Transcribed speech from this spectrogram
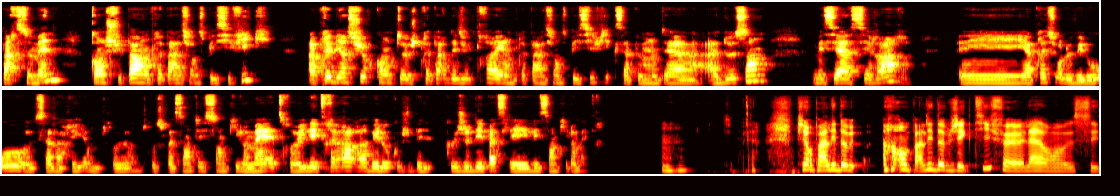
par semaine quand je suis pas en préparation spécifique. Après, bien sûr, quand je prépare des ultras et en préparation spécifique, ça peut monter à, à 200, mais c'est assez rare. Et après, sur le vélo, ça varie entre, entre 60 et 100 km. Il est très rare à vélo que je, que je dépasse les, les 100 km. Mmh. Puis on parlait d'objectifs. Euh, là, c'est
